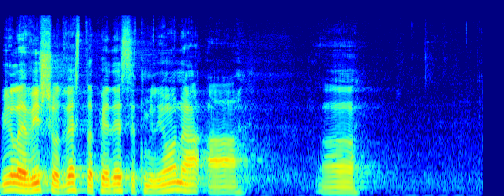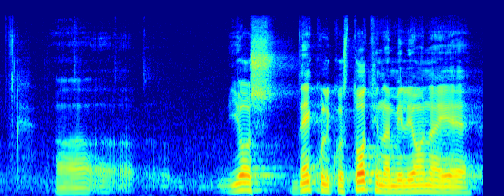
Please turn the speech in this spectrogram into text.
Bila je više od 250 miliona, a, a, a još nekoliko stotina miliona je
